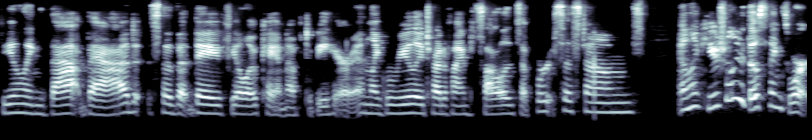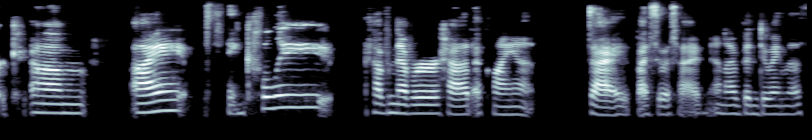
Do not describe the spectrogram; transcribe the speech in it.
feeling that bad so that they feel okay enough to be here and like really try to find solid support systems. And like usually those things work. Um, I thankfully have never had a client die by suicide, and I've been doing this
